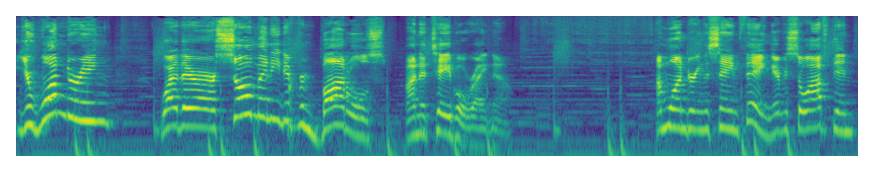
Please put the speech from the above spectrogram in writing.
you're wondering why there are so many different bottles on a table right now. I'm wondering the same thing. Every so often,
